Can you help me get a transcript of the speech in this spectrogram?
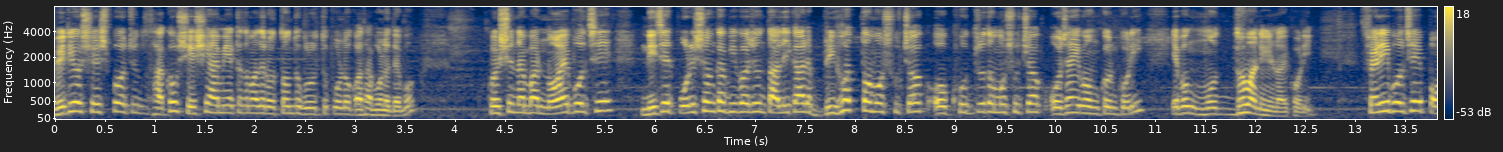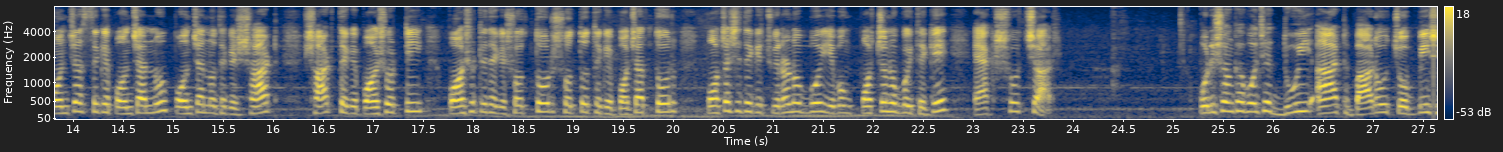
ভিডিও শেষ পর্যন্ত থাকো। শেষে আমি একটা তোমাদের অত্যন্ত গুরুত্বপূর্ণ কথা বলে দেবো। কোয়েশ্চেন নাম্বার নয় বলছে, নিজের পরিসংখ্যা বিভাজন তালিকার বৃহত্তম সূচক ও ক্ষুদ্রতম সূচক ওঝাই অঙ্কন করি এবং মধ্যমা নির্ণয় করি। শ্রেণি বলছে পঞ্চাশ থেকে পঞ্চান্ন পঞ্চান্ন থেকে ষাট ষাট থেকে পঁয়ষট্টি পঁয়ষট্টি থেকে সত্তর সত্তর থেকে পঁচাত্তর, পঁচাশি থেকে চুরানব্বই এবং পঁচানব্বই থেকে একশো চার। পরিসংখ্যা বলছে দুই আট বারো চব্বিশ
